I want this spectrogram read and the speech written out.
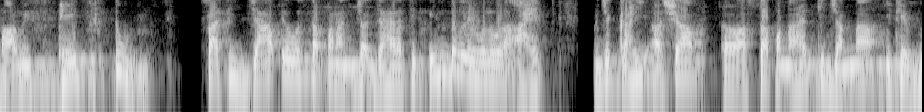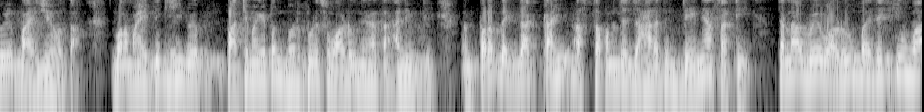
बावीस फेज टू साठी ज्या व्यवस्थापनांच्या जाहिराती इंटर लेवलवर आहेत. म्हणजे काही अशा आस्थापना आहेत की ज्यांना इथे वेळ पाहिजे होता. तुम्हाला माहिती आहे की ही वेळ पाठीमागे पण भरपूरच वाढवून देण्यात आली होती. पण परत एकदा काही आस्थापनांच्या जाहिराती देण्यासाठी त्यांना वेळ वाढवून पाहिजे किंवा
